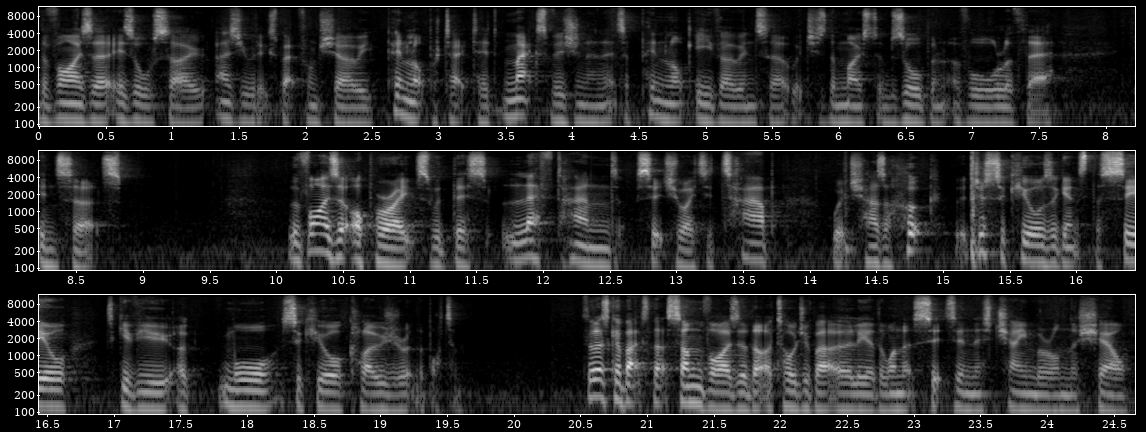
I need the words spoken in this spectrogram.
the visor is also, as you would expect from Shoei, pin lock protected, max vision and it's a pin lock Evo insert which is the most absorbent of all of their inserts. The visor operates with this left-hand situated tab which has a hook that just secures against the seal to give you a more secure closure at the bottom. So let's go back to that sun visor that I told you about earlier, the one that sits in this chamber on the shell.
